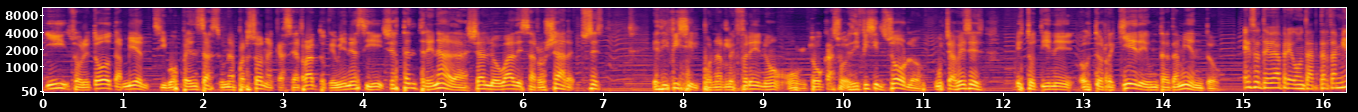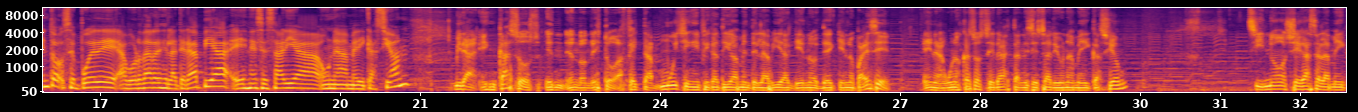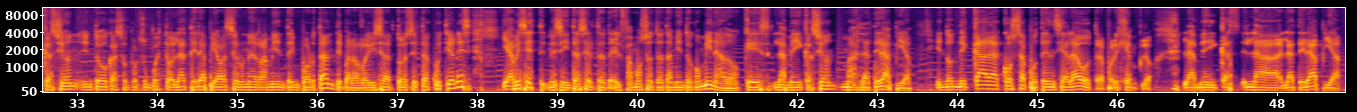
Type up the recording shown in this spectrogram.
y sobre todo también, si vos pensás una persona que hace rato que viene así, ya está entrenada, ya lo va a desarrollar. Entonces, es difícil ponerle freno, o en todo caso, es difícil solo. Muchas veces esto tiene, o esto requiere un tratamiento. Eso te voy a preguntar. ¿Tratamiento se puede abordar desde la terapia? ¿Es necesaria una medicación? Mira, en casos en, donde esto afecta muy significativamente la vida de quien lo padece, en algunos casos será hasta necesaria una medicación si no llegas a la medicación, en todo caso, por supuesto, la terapia va a ser una herramienta importante para revisar todas estas cuestiones y a veces necesitas el, famoso tratamiento combinado, que es la medicación más la terapia, en donde cada cosa potencia a la otra. Por ejemplo, la terapia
